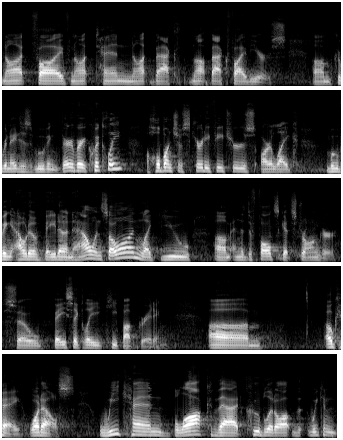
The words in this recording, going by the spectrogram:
not five, not 10, not back, not back five years. Um, Kubernetes is moving very, very quickly. A whole bunch of security features are like moving out of beta now and so on. Like you, um, and the defaults get stronger. So basically, keep upgrading. Um, okay, what else? We can block that kubelet off. We can,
